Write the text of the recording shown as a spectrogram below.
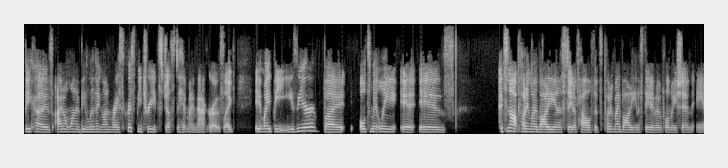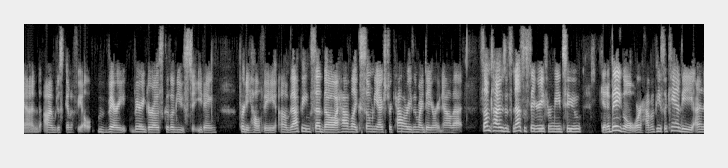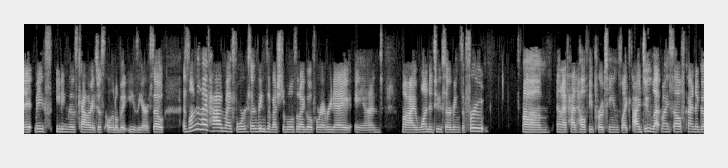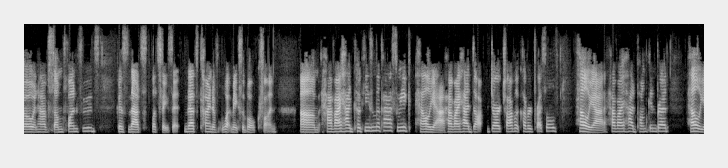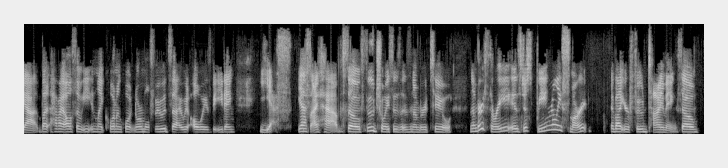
because I don't want to be living on Rice Krispie treats just to hit my macros. Like, it might be easier, but ultimately, it is. It's not putting my body in a state of health. It's putting my body in a state of inflammation, and I'm just gonna feel very, very gross because I'm used to eating pretty healthy. Um, that being said, though, I have like so many extra calories in my day right now that sometimes it's necessary for me to get a bagel or have a piece of candy, and it makes eating those calories just a little bit easier. So, as long as I've had my four servings of vegetables that I go for every day and my one to two servings of fruit, um, and I've had healthy proteins, like I do let myself kind of go and have some fun foods because that's, let's face it, that's kind of what makes a bulk fun. Um, have I had cookies in the past week? Hell yeah. Have I had dark, dark chocolate covered pretzels? Hell yeah. Have I had pumpkin bread? Hell yeah. But have I also eaten like quote unquote normal foods that I would always be eating? Yes. Yes, I have. So food choices is number two. Number three is just being really smart about your food timing. So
